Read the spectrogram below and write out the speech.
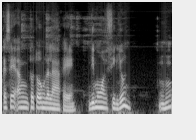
Kasi ang totoong lalaki, di mo ma-feel yun. Mm-hmm.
